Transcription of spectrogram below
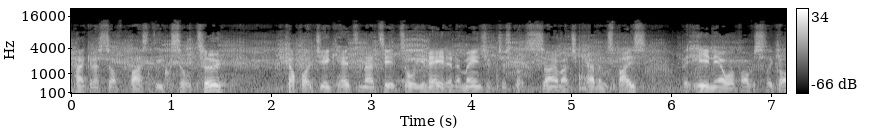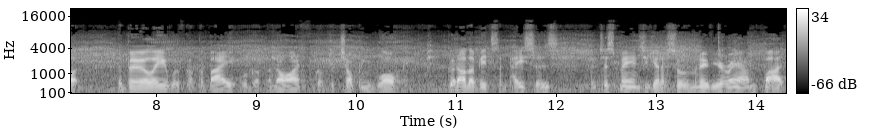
packet of soft plastics or two, a couple of jig heads and that's it, it's all you need. And it means you've just got so much cabin space. But here now we've obviously got the burley, we've got the bait, we've got the knife, we've got the chopping block, got other bits and pieces. It just means you got to sort of maneuver around, but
